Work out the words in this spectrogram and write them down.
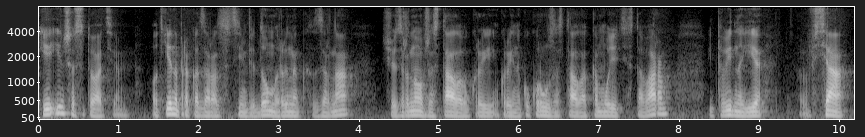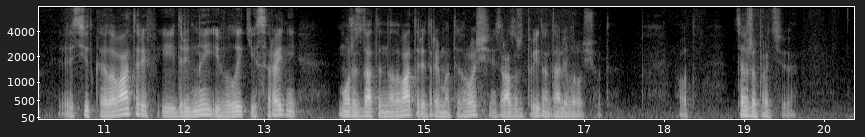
Є інша ситуація. От є, наприклад, зараз всім відомий ринок зерна, що зерно вже стало в Україні, Україна, кукуруза стала комодіті з товаром. Відповідно, є вся е, сітка елеваторів, і дрібний, і великий, і середній можуть здати на елеваторі, отримати гроші і зразу ж відповідно далі вирощувати. От. Це вже працює.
